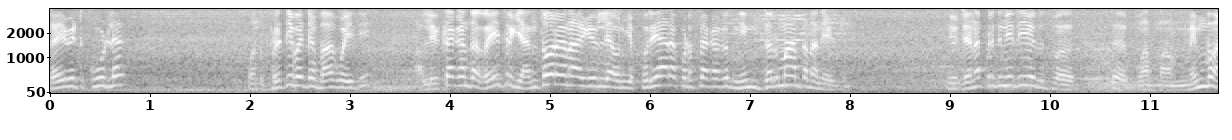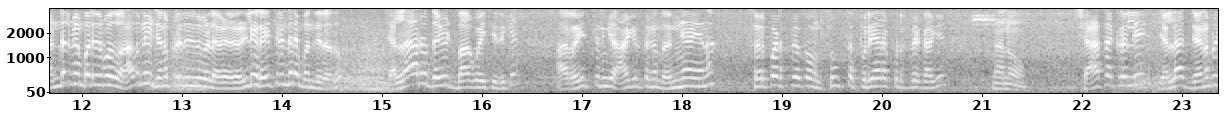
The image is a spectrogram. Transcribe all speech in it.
ದಯವಿಟ್ಟು ಕೂಡಲೇ ಒಂದು ಪ್ರತಿಭಟನೆ ಭಾಗವಹಿಸಿ, ಅಲ್ಲಿರ್ತಕ್ಕಂಥ ರೈತರಿಗೆ ಎಂಥವ್ರೇನಾಗಿರಲಿ ಅವನಿಗೆ ಪರಿಹಾರ ಕೊಡಿಸ್ಬೇಕಾಗೋದು ನಿಮ್ಮ ಧರ್ಮ ಅಂತ ನಾನು ಹೇಳ್ತೀನಿ. ನೀವು ಜನಪ್ರತಿನಿಧಿ ಮೆಂಬ ಮಂಡಲ್ ಮೆಂಬರ್ ಇರ್ಬೋದು, ಆದರೂ ನೀವು ಜನಪ್ರತಿನಿಧಿಗಳು ಹಳ್ಳಿ ರೈತರಿಂದಲೇ ಬಂದಿರೋದು. ಎಲ್ಲರೂ ದಯವಿಟ್ಟು ಭಾಗವಹಿಸಿದ್ದಕ್ಕೆ ಆ ರೈತನಿಗೆ ಆಗಿರ್ತಕ್ಕಂಥ ಅನ್ಯಾಯನ ಸರಿಪಡಿಸ್ಬೇಕು, ಅವ್ನು ಸೂಕ್ತ ಪರಿಹಾರ ಕೊಡಿಸ್ಬೇಕಾಗಿ ನಾನು ಶಾಸಕರಲ್ಲಿ ಎಲ್ಲ ಜನಪ್ರ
